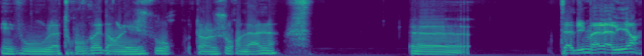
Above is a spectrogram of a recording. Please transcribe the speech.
et vous la trouverez dans les jours, dans le journal. Euh, T'as du mal à lire.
